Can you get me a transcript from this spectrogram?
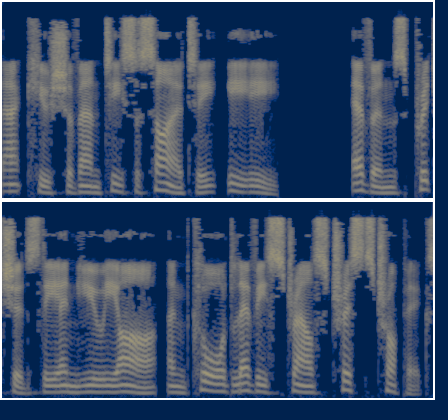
Akwe-Shavante Society, E. E. Evans Pritchard's The NUER, and Claude Levi-Strauss Tristes Tropiques.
